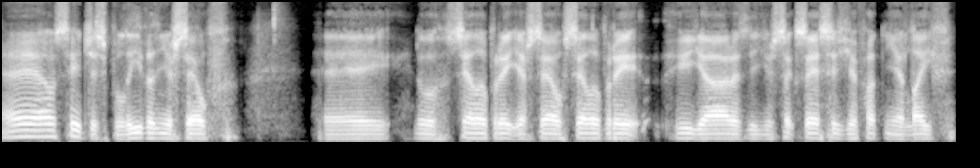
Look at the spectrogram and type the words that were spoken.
Uh, I would say just believe in yourself. Uh, you know, celebrate yourself, celebrate who you are, your successes you've had in your life.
